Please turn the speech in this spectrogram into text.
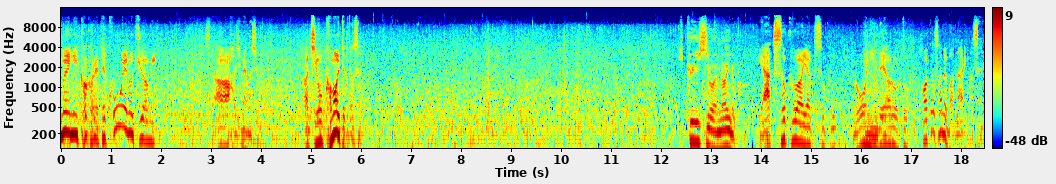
お目にかかれて光栄の極み。さあ始めましょう。蜂を構えてください。引く意志はないのか？約束は約束。浪人であろうと果たさねばなりません。好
